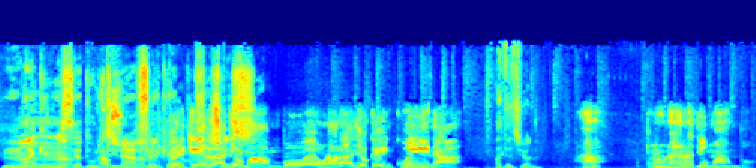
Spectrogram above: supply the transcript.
Non Anche questi adulti in Africa. no. Perché Radio Mambo è una radio che inquina. Attenzione. Ah, non è Radio Mambo.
